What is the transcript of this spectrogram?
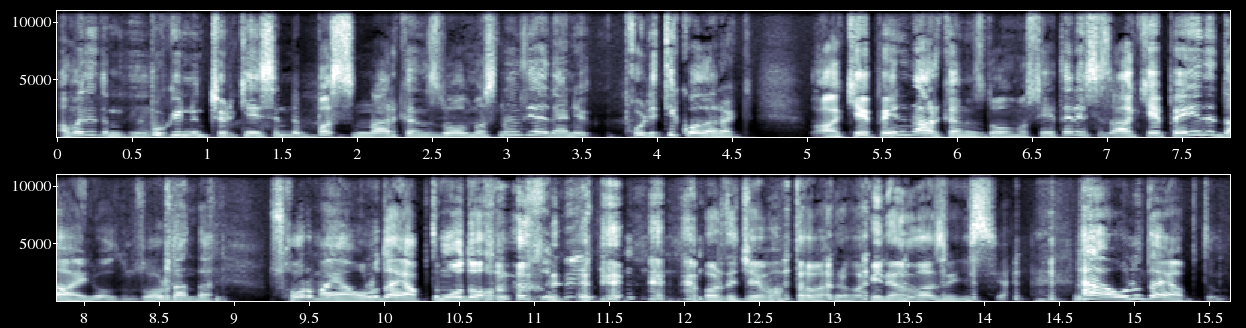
Ama dedim bugünün Türkiye'sinde basının arkanızda olmasından ziyade hani politik olarak AKP'nin arkanızda olması yeter. E siz AKP'ye de dahil oldunuz. Oradan da sorma ya onu da yaptım o da olmadı. Orada cevap da var o. İnanılmaz bir isyan. Ha onu da yaptım.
